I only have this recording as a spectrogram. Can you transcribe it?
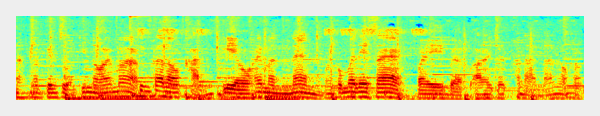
นะ มันเป็นส่วนที่น้อยมาก ซึ่งถ้าเราขันเกลียวให้มันแน่น มันก็ไม่ได้แทรกไปแบบอะไรจนขนาดนั้นหรอกครับ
